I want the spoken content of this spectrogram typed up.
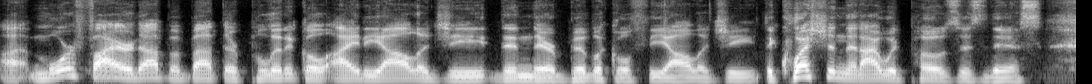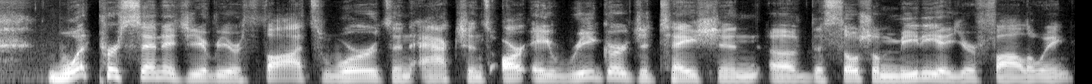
uh, more fired up about their political ideology than their biblical theology. The question that I would pose is this What percentage of your thoughts, words, and actions are a regurgitation of the social media you're following?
